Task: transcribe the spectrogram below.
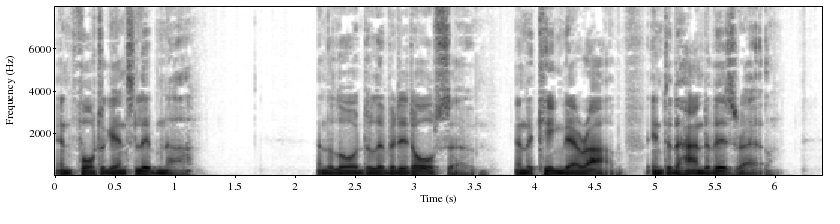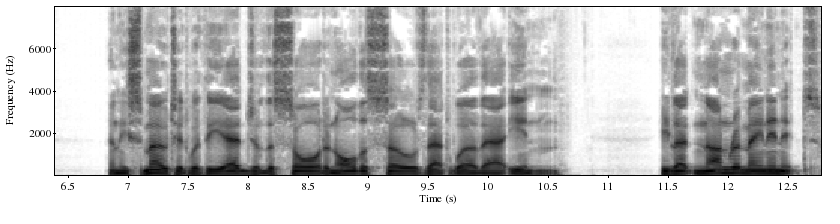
and fought against Libnah. And the Lord delivered it also, and the king thereof, into the hand of Israel and he smote it with the edge of the sword and all the souls that were therein. He let none remain in it,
